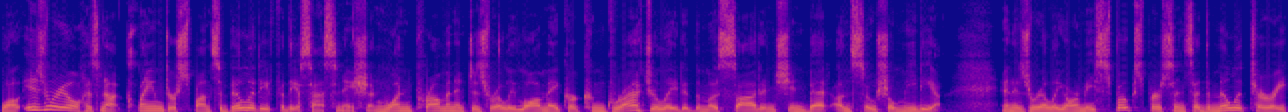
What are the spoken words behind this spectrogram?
While Israel has not claimed responsibility for the assassination, one prominent Israeli lawmaker congratulated the Mossad and Shin Bet on social media. An Israeli army spokesperson said the military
